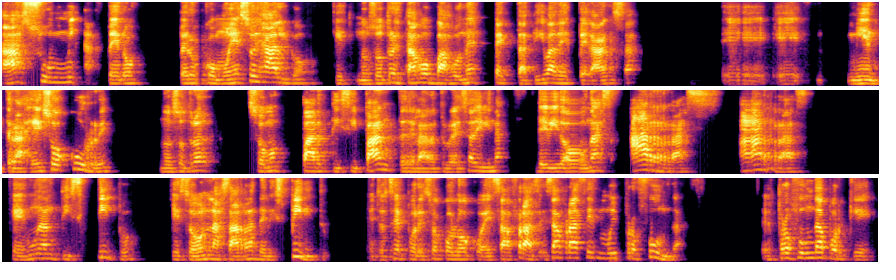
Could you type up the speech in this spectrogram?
asumir, pero, pero como eso es algo que nosotros estamos bajo una expectativa de esperanza, eh, eh, mientras eso ocurre, nosotros somos participantes de la naturaleza divina debido a unas arras, arras, que es un anticipo, que son las arras del espíritu. Entonces, por eso coloco esa frase. Esa frase es muy profunda. Es profunda porque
